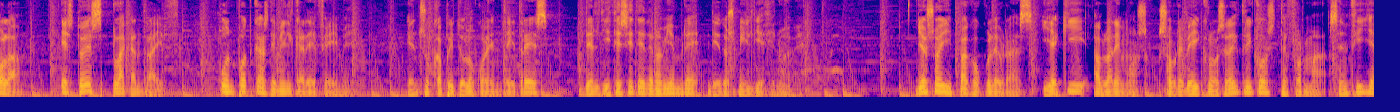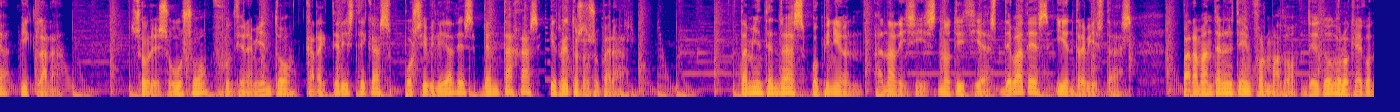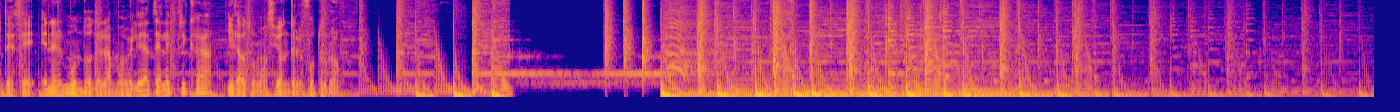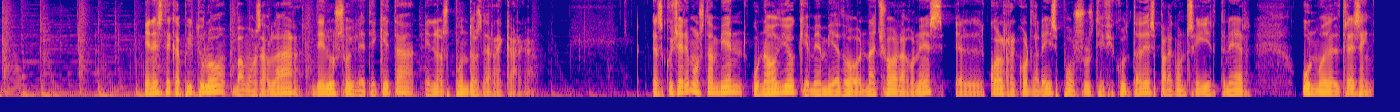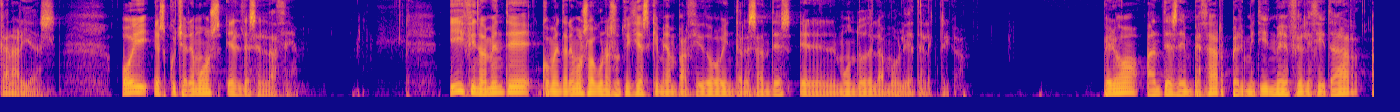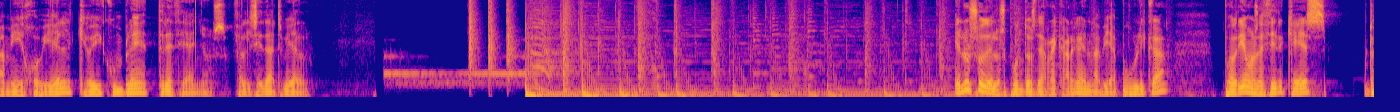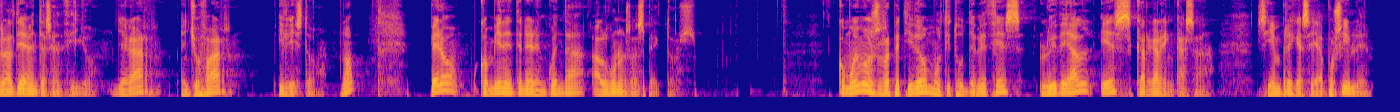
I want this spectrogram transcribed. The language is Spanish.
Hola, esto es Plug and Drive, un podcast de Milcar FM, en su capítulo 43 del 17 de noviembre de 2019. Yo soy Paco Culebras y aquí hablaremos sobre vehículos eléctricos de forma sencilla y clara, sobre su uso, funcionamiento, características, posibilidades, ventajas y retos a superar. También tendrás opinión, análisis, noticias, debates y entrevistas para mantenerte informado de todo lo que acontece en el mundo de la movilidad eléctrica y la automoción del futuro. En este capítulo vamos a hablar del uso y la etiqueta en los puntos de recarga. Escucharemos también un audio que me ha enviado Nacho Aragonés, el cual recordaréis por sus dificultades para conseguir tener un Model 3 en Canarias. Hoy escucharemos el desenlace. Y finalmente comentaremos algunas noticias que me han parecido interesantes en el mundo de la movilidad eléctrica. Pero antes de empezar, permitidme felicitar a mi hijo Biel, que hoy cumple 13 años. Felicidades, Biel. El uso de los puntos de recarga en la vía pública podríamos decir que es relativamente sencillo. Llegar, enchufar y listo, ¿no? Pero conviene tener en cuenta algunos aspectos. Como hemos repetido multitud de veces, lo ideal es cargar en casa, siempre que sea posible.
